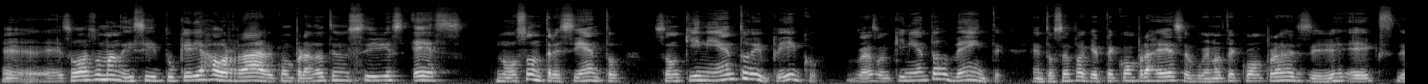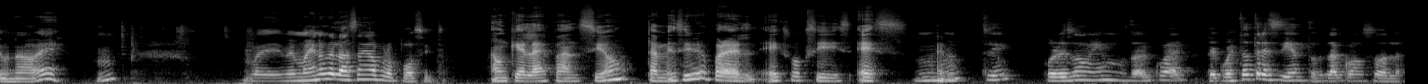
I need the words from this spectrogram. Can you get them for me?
Eh, eso va sumando. Y si tú querías ahorrar comprándote un Series S, no son 300, son 500 y pico. O sea, son 520. Entonces, ¿para qué te compras ese? ¿Por qué no te compras el Series X de una vez? ¿Mm? Pues, me imagino que lo hacen a propósito. Aunque la expansión también sirve para el Xbox Series S. Sí, por eso mismo, tal cual. Te cuesta 300 la consola,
